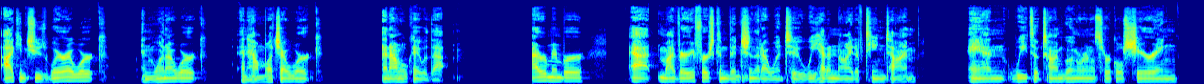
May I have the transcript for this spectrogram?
I can choose where I work, and when I work and how much I work, and I'm okay with that. I remember at my very first convention that I went to, we had a night of team time, and we took time going around a circle sharing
